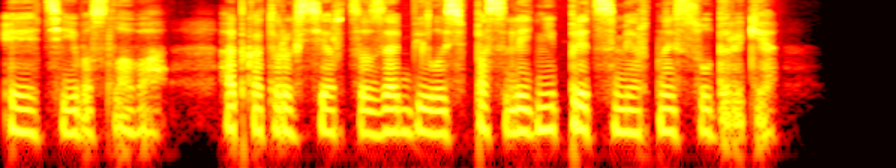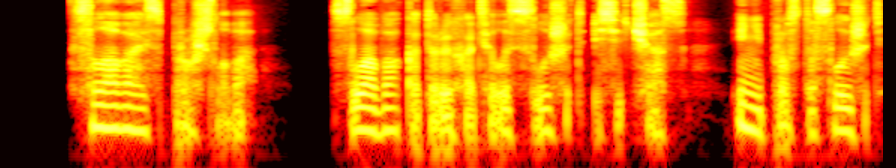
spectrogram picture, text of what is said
эти его слова, от которых сердце забилось в последней предсмертной судороге. Слова из прошлого, слова, которые хотелось слышать и сейчас — и не просто слышать,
